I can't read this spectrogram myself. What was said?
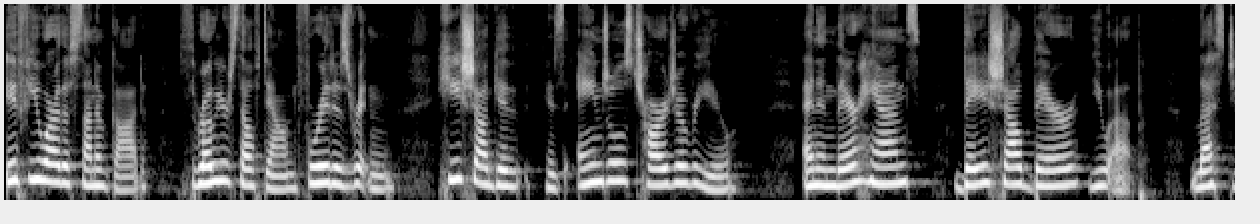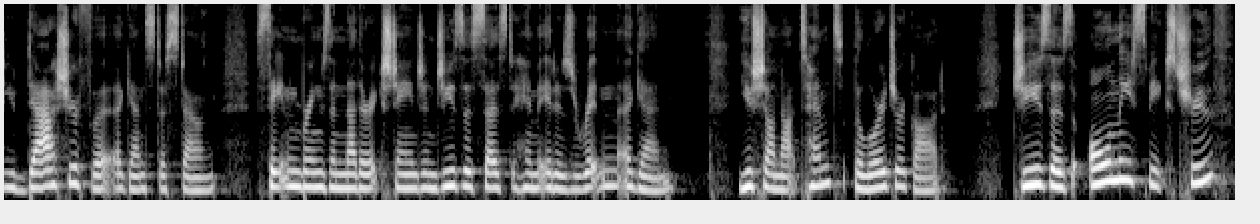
If you are the Son of God, throw yourself down, for it is written, He shall give His angels charge over you, and in their hands they shall bear you up, lest you dash your foot against a stone. Satan brings another exchange, and Jesus says to him, It is written again, You shall not tempt the Lord your God. Jesus only speaks truth,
